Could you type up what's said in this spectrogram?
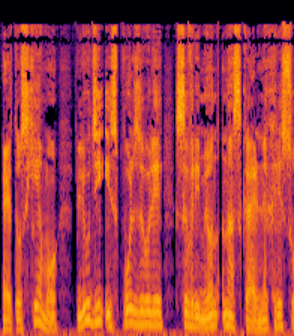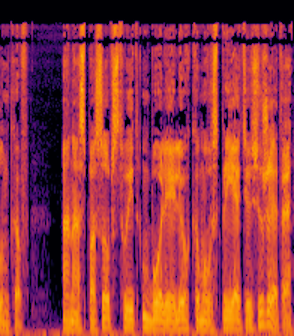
Эту схему люди использовали со времен наскальных рисунков — она способствует более легкому восприятию сюжета,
